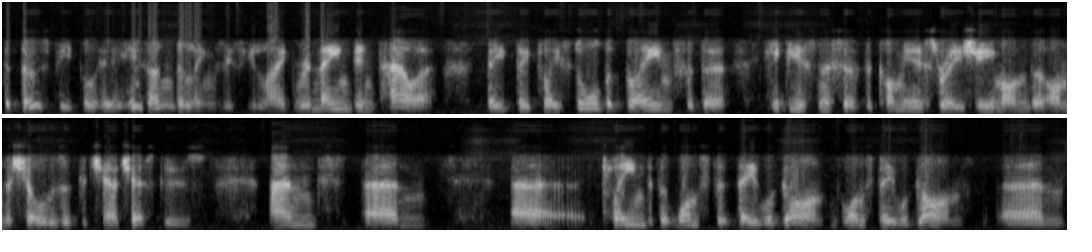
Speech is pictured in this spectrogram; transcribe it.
but those people, his underlings, if you like, remained in power. They, they placed all the blame for the hideousness of the communist regime on the on the shoulders of the Ceausescu's, and um, uh, claimed that once that they were gone, once they were gone, um,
